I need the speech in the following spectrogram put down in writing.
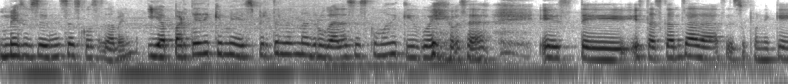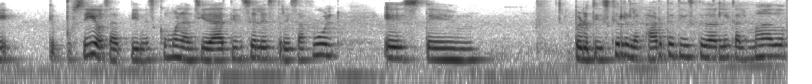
me suceden esas cosas, ¿saben? Y aparte de que me despierto en las madrugadas, es como de que, güey, o sea, este, estás cansada, se supone que, pues sí, o sea, tienes como la ansiedad, tienes el estrés a full, este, pero tienes que relajarte, tienes que darle calmado,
